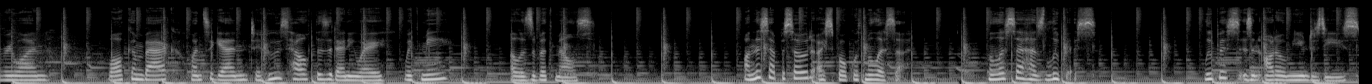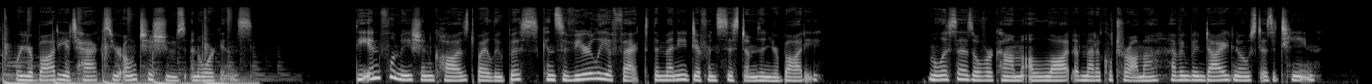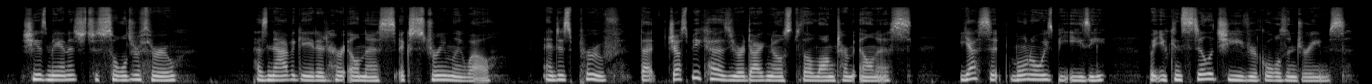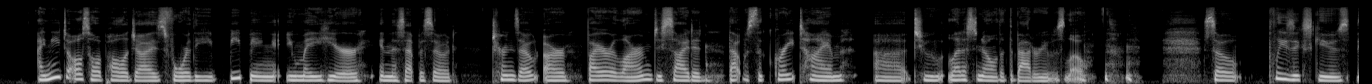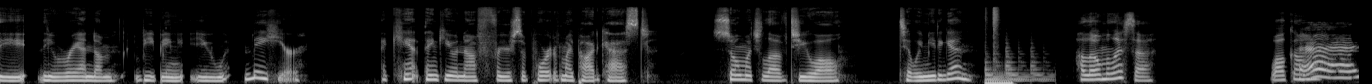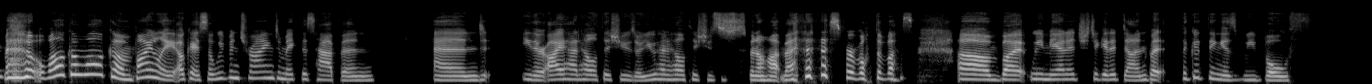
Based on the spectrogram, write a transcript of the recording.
everyone. Welcome back once again to Whose Health Is It Anyway with me, Elizabeth Mills. On this episode, I spoke with Melissa. Melissa has lupus. Lupus is an autoimmune disease where your body attacks your own tissues and organs. The inflammation caused by lupus can severely affect the many different systems in your body. Melissa has overcome a lot of medical trauma, having been diagnosed as a teen. She has managed to soldier through has navigated her illness extremely well and is proof that just because you are diagnosed with a long term illness, yes, it won't always be easy, but you can still achieve your goals and dreams. I need to also apologize for the beeping you may hear in this episode. Turns out our fire alarm decided that was the great time uh, to let us know that the battery was low. so please excuse the, the random beeping you may hear. I can't thank you enough for your support of my podcast. So much love to you all. Till we meet again. Hello, Melissa. Welcome. Hey. welcome, welcome. Finally. Okay, so we've been trying to make this happen, and either I had health issues or you had health issues. It's just been a hot mess for both of us. Um, but we managed to get it done. But the good thing is, we both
